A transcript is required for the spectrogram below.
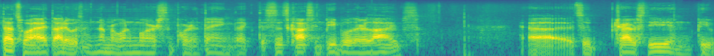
That's why I thought it was the number one most important thing. Like, this is costing people their lives. Uh, it's a travesty, and pe-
